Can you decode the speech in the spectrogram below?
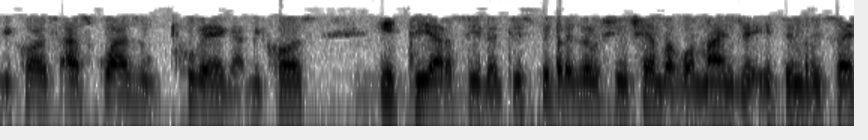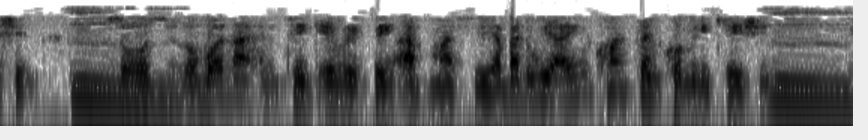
because asikwazi ukuchubeka because i-DRC the dispute resolution chamber kwamanje it's in recession Mm. so sizobona and take everything up masiya but we are in constant communication Mm.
